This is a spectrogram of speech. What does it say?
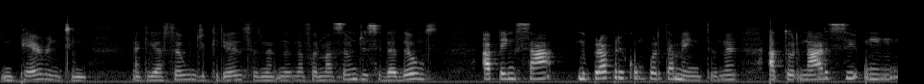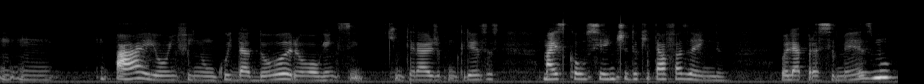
em parenting, na criação de crianças, na, na formação de cidadãos, a pensar no próprio comportamento, né? a tornar-se um, um, um, pai, ou enfim, um cuidador, ou alguém que se que interage com crianças mais consciente do que está fazendo. Olhar para si mesmo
